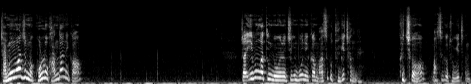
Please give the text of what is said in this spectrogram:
잘못 맞으면 골로 간다니까. 자, 이분 같은 경우에는 지금 보니까 마스크 두 개 찼네. 그쵸? 마스크 두 개 찼네.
